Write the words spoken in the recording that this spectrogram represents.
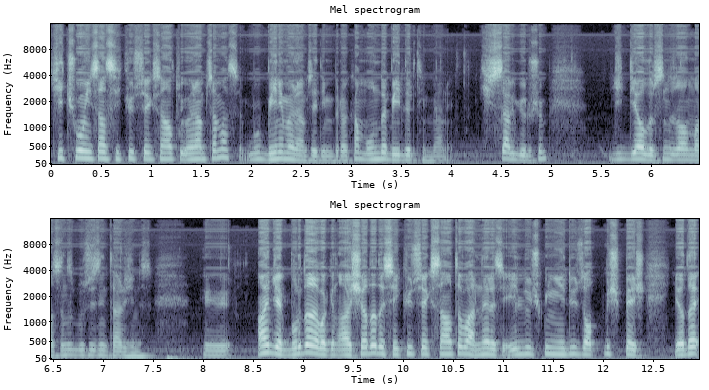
Ki çoğu insan 886'yı önemsemez. Bu benim önemsediğim bir rakam. Onu da belirteyim yani. Kişisel görüşüm. Ciddiye alırsınız almazsınız bu sizin tercihiniz. Ee, ancak burada da bakın aşağıda da 886 var. Neresi? 53.765 ya da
